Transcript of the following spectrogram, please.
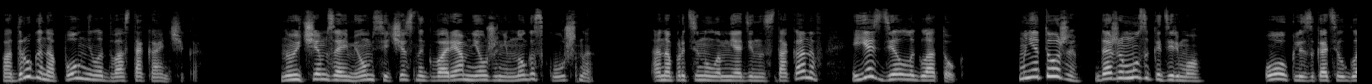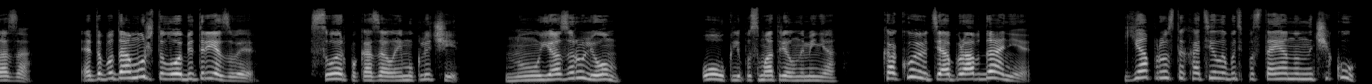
подруга наполнила два стаканчика. «Ну и чем займемся? Честно говоря, мне уже немного скучно». Она протянула мне один из стаканов, и я сделала глоток. Мне тоже, даже музыка дерьмо. Оукли закатил глаза. Это потому, что вы обе трезвые. Сойер показала ему ключи. Ну, я за рулем. Оукли посмотрел на меня. Какое у тебя оправдание? Я просто хотела быть постоянно на чеку,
